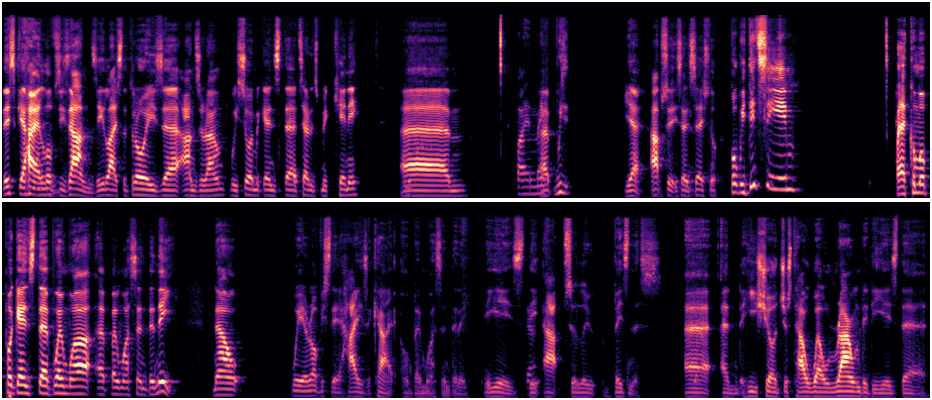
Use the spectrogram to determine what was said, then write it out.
This guy loves his hands. He likes to throw his uh, hands around. We saw him against uh, Terrance McKinney. Um, uh, we, yeah, absolutely sensational. But we did see him uh, come up against uh, Benoit, uh, Benoit Saint Denis. Now, we are obviously high as a kite on Benoit Saint Denis. He is Yeah. the absolute business. Uh, and he showed just how well rounded he is there.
